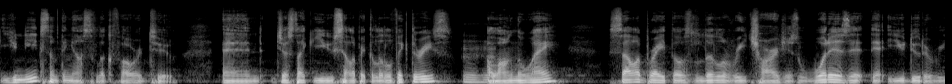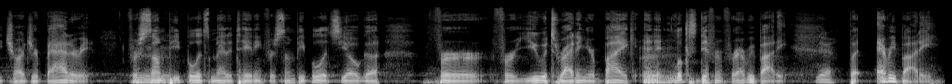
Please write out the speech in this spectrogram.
You need something else to look forward to. And just like you celebrate the little victories mm-hmm. along the way celebrate those little recharges. What is it that you do to recharge your battery for some mm-hmm. people it's meditating for some people it's yoga for for you it's riding your bike and it mm-hmm. looks different for everybody Yeah. but everybody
